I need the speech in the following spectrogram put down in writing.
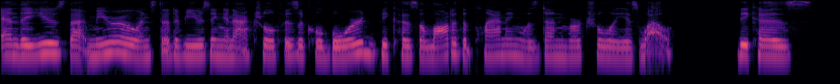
And they used that Miro instead of using an actual physical board because a lot of the planning was done virtually as well. Because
